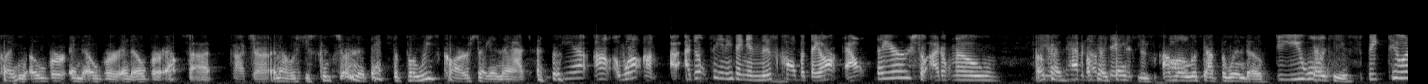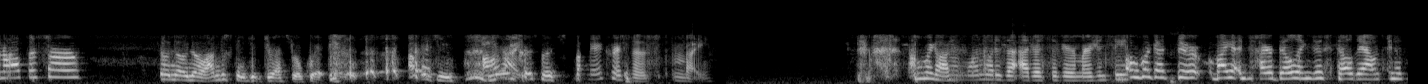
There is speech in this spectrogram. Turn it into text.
playing over and over and over outside. Gotcha. And I was just concerned that that's the police car saying that. Yeah. Uh, well, um, I I don't see anything in this call, but they are out there, so I don't know. You okay, have okay, thank you. I'm gonna look out the window. Do you want Thank you. to speak to an officer? No, no, no. I'm just gonna get dressed real quick. thank you. All Merry right. Christmas. Bye. Merry Christmas. Bye. Oh my god. One, what is the address of your emergency? Oh my god, sir, my entire building just fell down and it's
